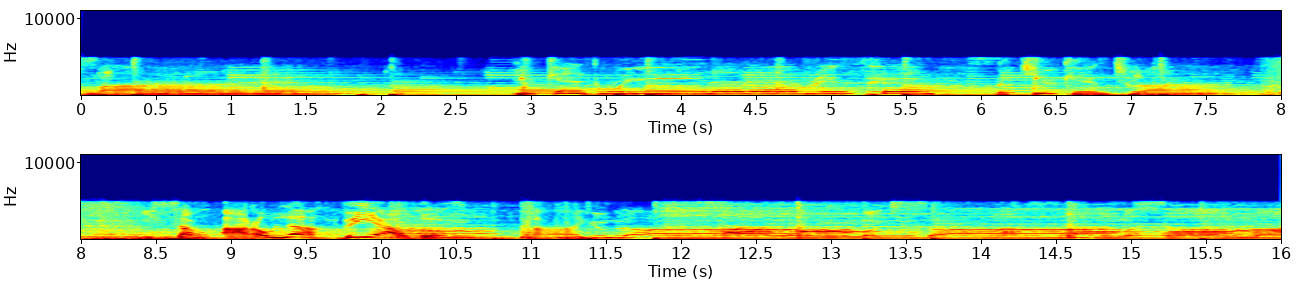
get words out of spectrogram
Smile. You can't win at everything, but you can try. Isang araw lang, the album. Tayo na magsama-sama.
